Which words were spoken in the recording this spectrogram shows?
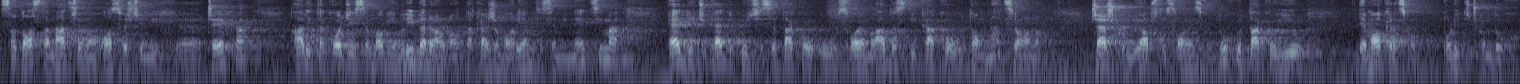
sa dosta nacionalno osvešćenih e, Čeha, ali takođe i sa mnogim liberalno, da kažemo, orijentisanim necima, edukujući se tako u svojoj mladosti kako u tom nacionalnom češkom i opšte slovenskom duhu, tako i u demokratskom političkom duhu.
